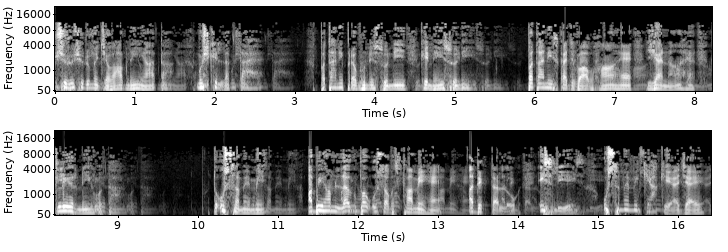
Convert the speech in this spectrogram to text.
शुरू शुरू में जवाब नहीं आता, मुश्किल लगता है। पता नहीं प्रभु ने सुनी कि नहीं सुनी। पता नहीं इसका जवाब हाँ है या ना है क्लियर नहीं होता। तो उस समय में, अभी हम लगभग उस अवस्था में हैं, अधिकतर लोग। इसलिए उस समय में क्या किया जाए?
